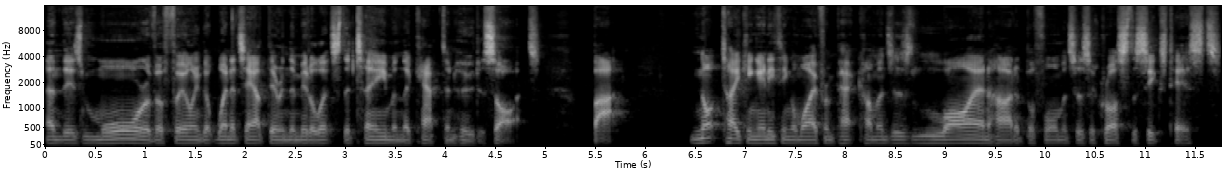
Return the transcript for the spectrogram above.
and there's more of a feeling that when it's out there in the middle, it's the team and the captain who decides. But not taking anything away from Pat Cummins' lion-hearted performances across the six tests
